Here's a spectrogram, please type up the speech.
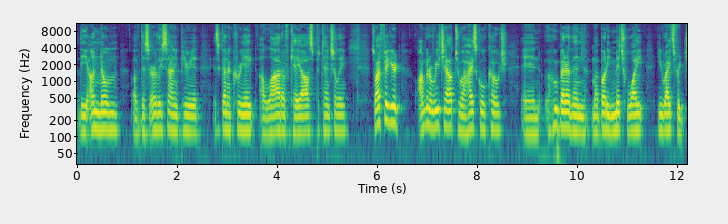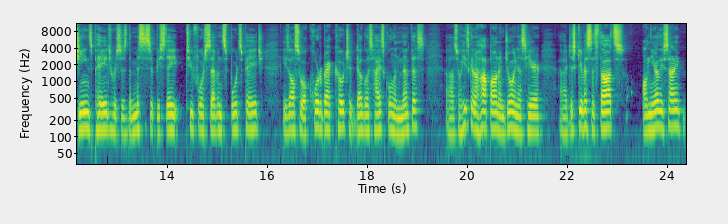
the unknown of this early signing period is going to create a lot of chaos potentially. So I figured I'm going to reach out to a high school coach And who better than my buddy Mitch White? He writes for Gene's page, which is the Mississippi State 247 sports page. He's also a quarterback coach at Douglas High School in Memphis. Uh, so he's going to hop on and join us here. Uh, just give us his thoughts on the early signing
